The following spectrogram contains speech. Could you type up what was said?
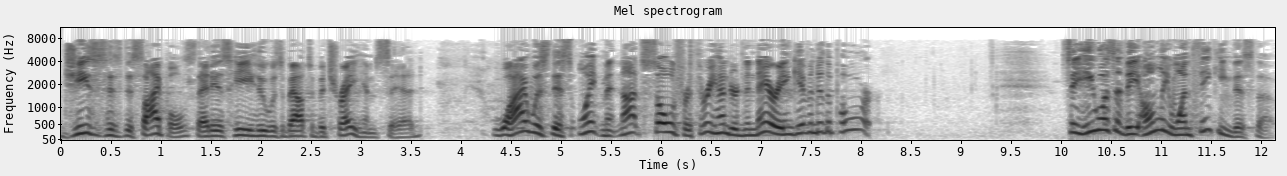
Jesus' disciples, that is, he who was about to betray him, said, why was this ointment not sold for 300 denarii and given to the poor? See, he wasn't the only one thinking this though.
